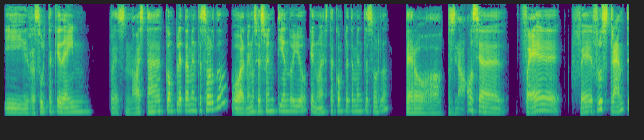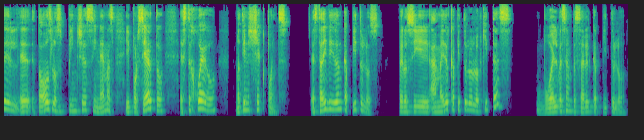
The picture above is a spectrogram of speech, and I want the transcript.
Y resulta que Dane pues no está completamente sordo, o al menos eso entiendo yo, que no está completamente sordo, pero pues no, o sea, fue fue frustrante eh, todos los pinches cinemas. Y por cierto, este juego no tiene checkpoints. Está dividido en capítulos. Pero si a medio capítulo lo quitas, vuelves a empezar el capítulo.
